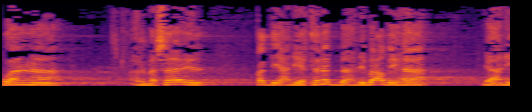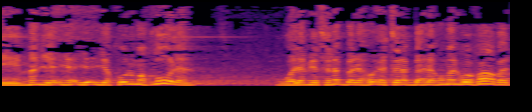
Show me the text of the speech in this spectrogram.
وأن المسائل قد يعني يتنبه لبعضها يعني من يكون مفضولا ولم يتنبه له يتنبه له من هو فاضل.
